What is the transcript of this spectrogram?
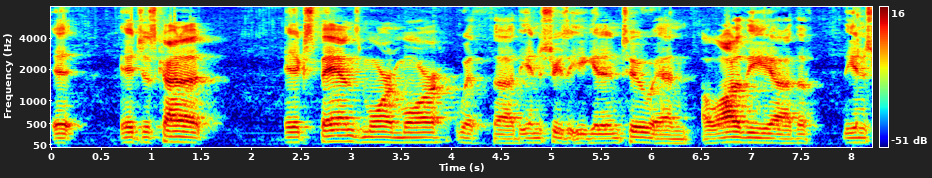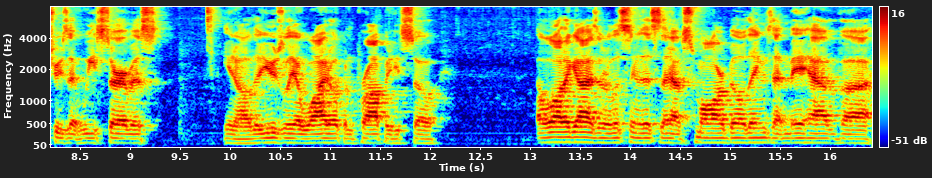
it it just kind of it expands more and more with uh, the industries that you get into, and a lot of the uh, the the industries that we service, you know, they're usually a wide open property. So, a lot of guys that are listening to this that have smaller buildings that may have uh,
